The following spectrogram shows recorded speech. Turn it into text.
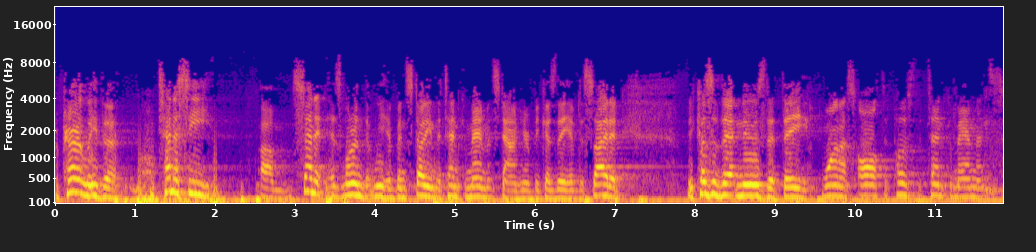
apparently the Tennessee um, Senate has learned that we have been studying the Ten Commandments down here because they have decided, because of that news, that they want us all to post the Ten Commandments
